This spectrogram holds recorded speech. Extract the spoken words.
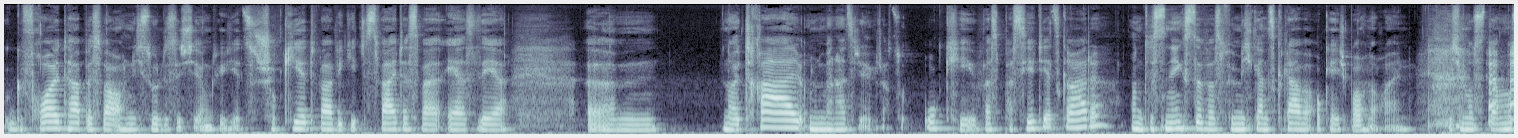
gefreut habe. Es war auch nicht so, dass ich irgendwie jetzt schockiert war, wie geht es weiter. Es war eher sehr ähm, neutral und man hat sich gedacht, so, okay, was passiert jetzt gerade? Und das nächste, was für mich ganz klar war, okay, ich brauche noch einen. Ich muss, da muss,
